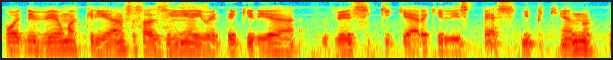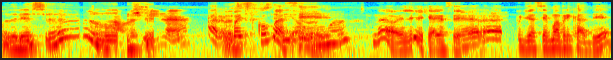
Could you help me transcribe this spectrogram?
pôde ver uma criança sozinha e o ET queria ver se que, que era aquele espécime pequeno? Poderia ser. eu não Algo assim, né? Cara, mas como assim? uma- Não, ele quer ser. Era... Podia ser uma brincadeira.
